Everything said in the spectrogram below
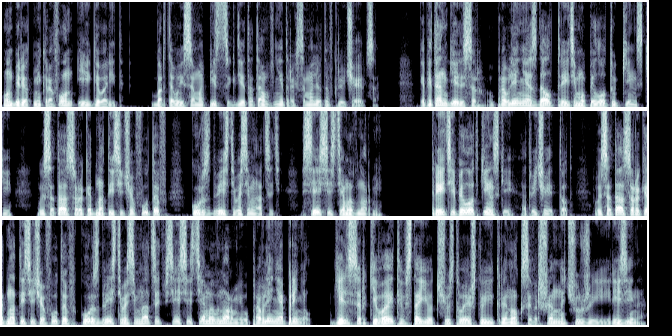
Он берет микрофон и говорит. Бортовые самописцы где-то там в нетрах самолета включаются. Капитан Гельсер, управление сдал третьему пилоту Кински. Высота 41 тысяча футов, курс 218. Все системы в норме. «Третий пилот Кински», — отвечает тот. «Высота 41 тысяча футов, курс 218, все системы в норме, управление принял». Гельсер кивает и встает, чувствуя, что икры ног совершенно чужие, резина.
